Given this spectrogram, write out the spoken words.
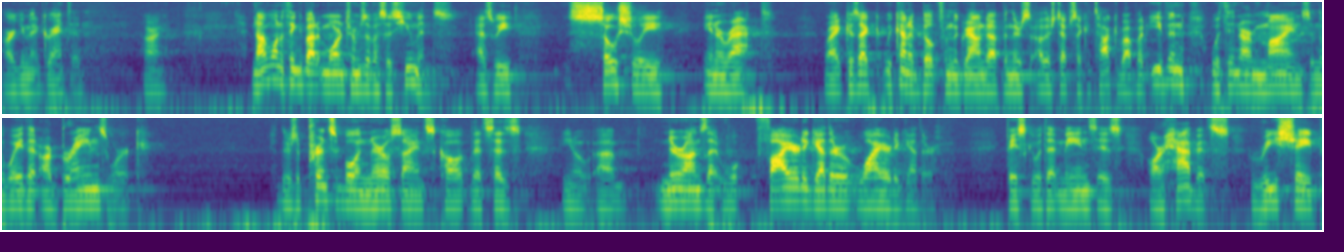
Argument granted. All right. Now I want to think about it more in terms of us as humans, as we socially interact right? Because we kind of built from the ground up, and there's other steps I could talk about. But even within our minds and the way that our brains work, there's a principle in neuroscience called that says, you know, um, neurons that w- fire together wire together. Basically, what that means is our habits reshape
